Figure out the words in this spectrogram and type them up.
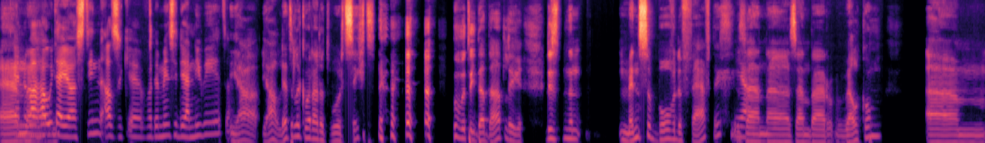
En, wat ehm, houdt dat juist in, als ik, eh, voor de mensen die dat niet weten? ja, ja, letterlijk wat dat het woord zegt. Hoe moet ik dat uitleggen? Dus een, mensen boven de 50 Ja. zijn, eh, zijn daar welkom ehm,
